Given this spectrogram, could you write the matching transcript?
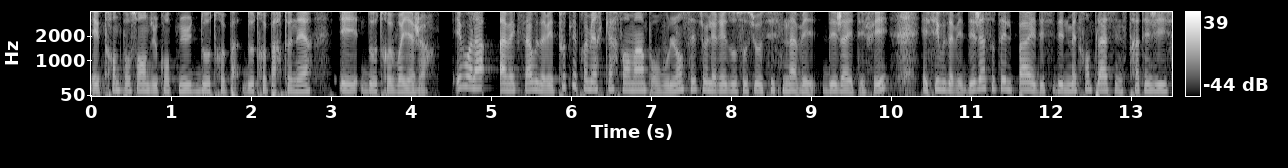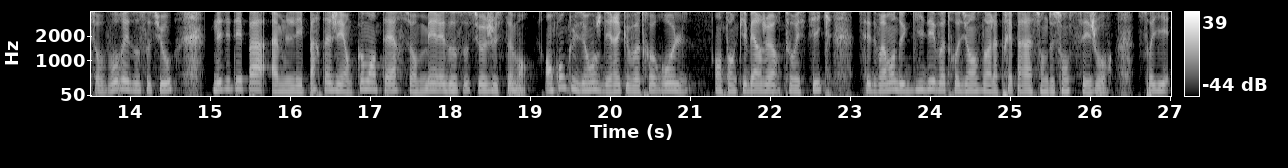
et 30% du contenu d'autres partenaires et d'autres voyageurs. Et voilà, avec ça, vous avez toutes les premières cartes en main pour vous lancer sur les réseaux sociaux si ce n'avait déjà été fait. Et si vous avez déjà sauté le pas et décidé de mettre en place une stratégie sur vos réseaux sociaux, n'hésitez pas à me les partager en commentaire sur mes réseaux sociaux justement. En conclusion, je dirais que votre rôle en tant qu'hébergeur touristique, c'est vraiment de guider votre audience dans la préparation de son séjour. Soyez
